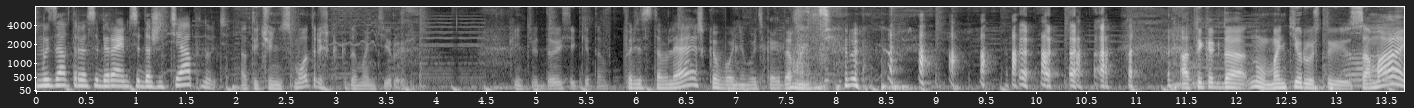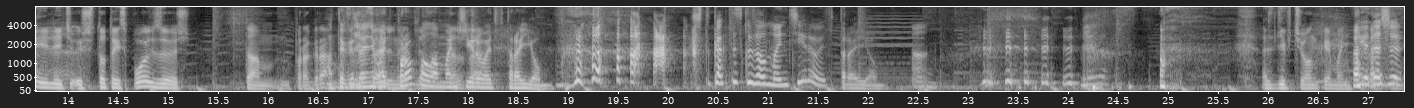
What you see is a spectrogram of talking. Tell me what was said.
Мы завтра собираемся даже тяпнуть. А ты что, не смотришь, когда монтируешь? Какие-нибудь видосики там. Представляешь кого-нибудь, когда монтируешь? А ты когда, ну, монтируешь ты сама или что-то используешь? Там программу А ты когда-нибудь пробовала монтировать втроем? Что, как ты сказал, монтировать? Втроем. С девчонкой монтировать? Я даже,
